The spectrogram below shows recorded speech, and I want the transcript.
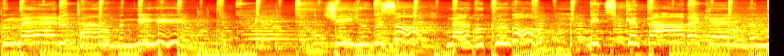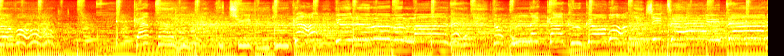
埋めるために自由そうな僕を見つけただけなの硬い唇が緩むまでどんな覚悟をしていたの？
